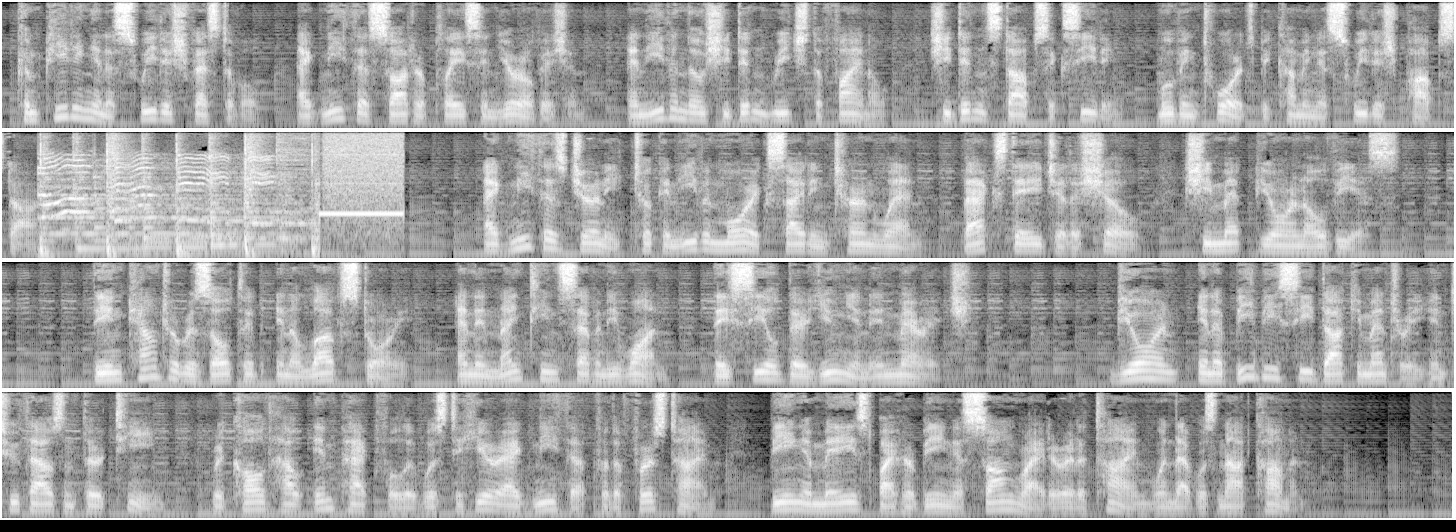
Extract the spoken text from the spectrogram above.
Competing in a Swedish festival, Agnetha sought her place in Eurovision, and even though she didn't reach the final, she didn't stop succeeding, moving towards becoming a Swedish pop star. Agnetha's journey took an even more exciting turn when, backstage at a show, she met Bjorn Ulvaeus. The encounter resulted in a love story, and in 1971, they sealed their union in marriage. Bjorn, in a BBC documentary in 2013, recalled how impactful it was to hear Agnetha for the first time, being amazed by her being a songwriter at a time when that was not common.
